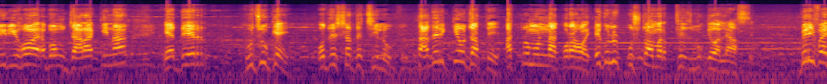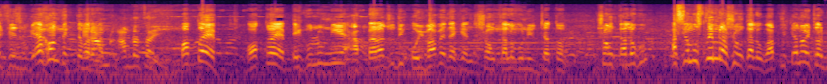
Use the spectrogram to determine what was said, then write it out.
নিরীহ এবং যারা কিনা এদের হুজুকে ওদের সাথে ছিল তাদেরকেও যাতে আক্রমণ না করা হয় এগুলোর পুষ্ট আমার ফেসবুকে ওয়ালে আছে। ভেরিফাইড ফেসবুকে এখন দেখতে পারেন আমরা চাই। অতএব অতএব এগুলো নিয়ে আপনারা যদি ওইভাবে দেখেন সংখ্যালঘু নির্যাতন, সংখ্যালঘু? আজকে মুসলিমরা সংখ্যালঘু, আপনি কেন এটার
